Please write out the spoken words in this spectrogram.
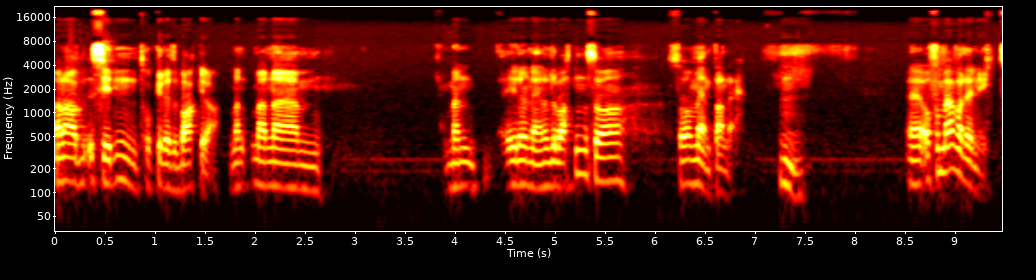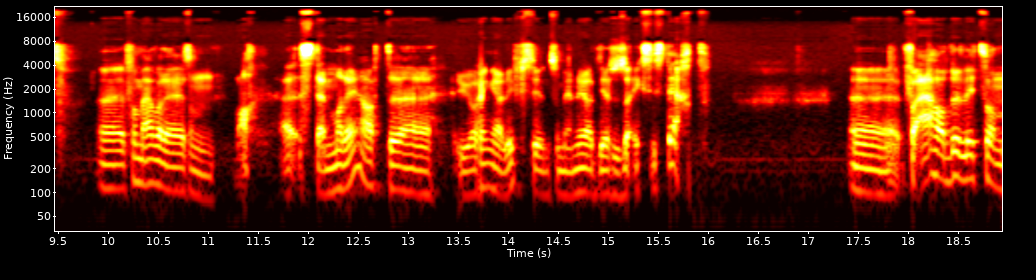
Han har siden trukket det tilbake, da. Men, men, men i den ene debatten så, så mente han det. Mm. og for meg var det nytt. For meg var det sånn Hva? Stemmer det at uavhengig av livssyn så mener de at Jesus har eksistert? for jeg hadde litt sånn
